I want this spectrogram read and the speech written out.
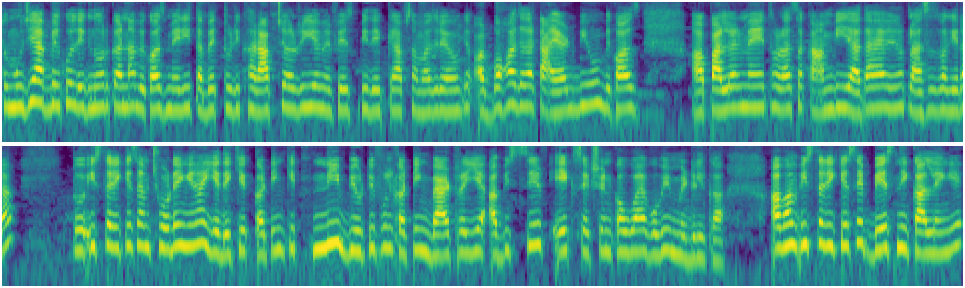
तो मुझे आप बिल्कुल इग्नोर करना बिकॉज़ मेरी तबीयत थोड़ी ख़राब चल रही है। मेरे फेस भी देख के आप समझ रहे होंगे। और बहुत ज़्यादा टायर्ड भी हूँ बिकॉज़ पार्लर में थोड़ा सा काम भी ज़्यादा है। क्लासेस वगैरह। तो इस तरीके से हम छोड़ेंगे ना, ये देखिए कटिंग कितनी ब्यूटीफुल कटिंग बैठ रही है। अभी सिर्फ़ एक सेक्शन का हुआ है, वो भी मिडिल का। अब हम इस तरीके से बेस निकाल लेंगे।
